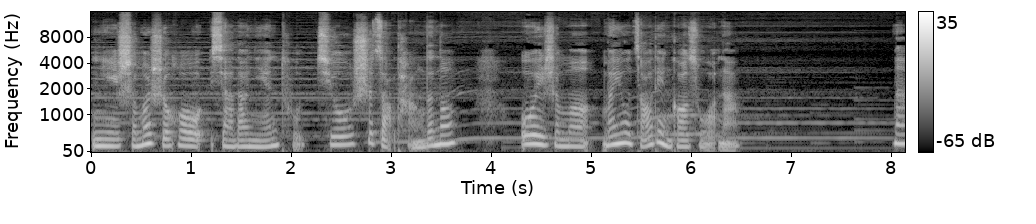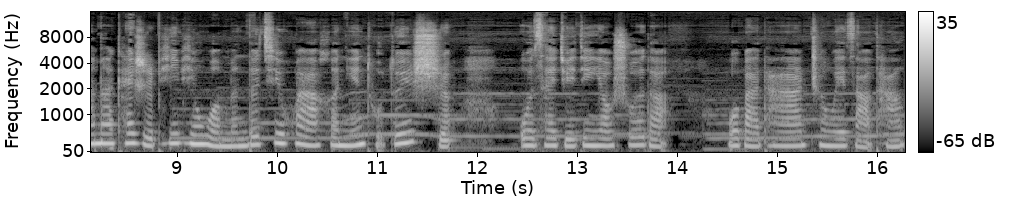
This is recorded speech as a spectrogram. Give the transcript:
你什么时候想到粘土丘是澡堂的呢？为什么没有早点告诉我呢？”妈妈开始批评我们的计划和粘土堆时，我才决定要说的。我把它称为澡堂，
